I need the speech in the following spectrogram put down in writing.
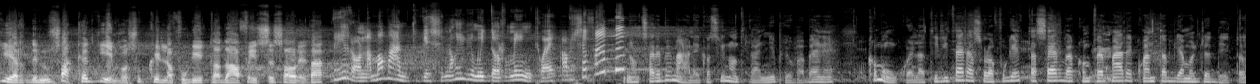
pierde un sacco di tempo su quella fughetta da fesse solita? Vero, andiamo avanti, che se no io mi dormento, eh, Papa Stefano? Non sarebbe male, così non ti ragni più, va bene? Comunque, la tiritera sulla fughetta serve a confermare quanto abbiamo già detto.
